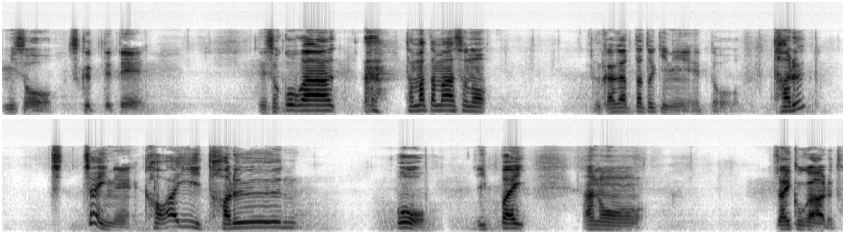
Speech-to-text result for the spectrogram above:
ー、味噌を作ってて、で、そこが、たまたまその、伺った時に、えっと、樽？ちっちゃいね、可愛い樽をいっぱい、あの在庫があると。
